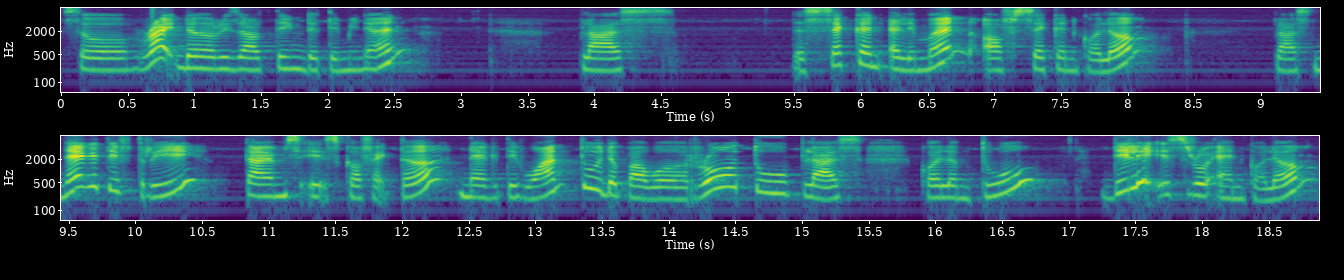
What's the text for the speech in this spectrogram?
So write the resulting determinant plus the second element of second column plus negative 3 times its cofactor negative 1 to the power row 2 plus column 2 delete its row and column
